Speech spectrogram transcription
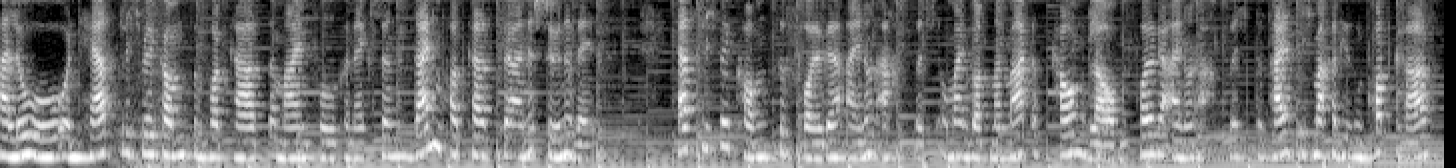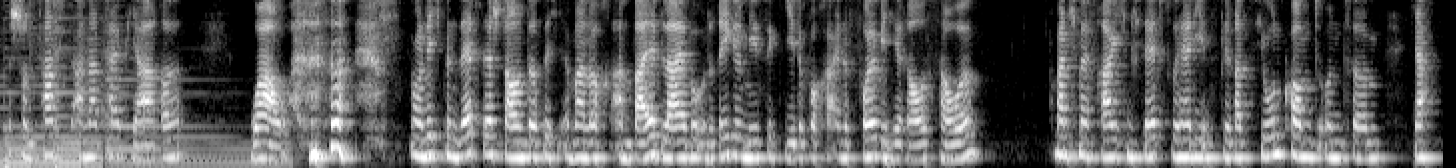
Hallo und herzlich willkommen zum Podcast A Mindful Connection, deinem Podcast für eine schöne Welt. Herzlich willkommen zu Folge 81. Oh mein Gott, man mag es kaum glauben, Folge 81. Das heißt, ich mache diesen Podcast schon fast anderthalb Jahre. Wow. Und ich bin selbst erstaunt, dass ich immer noch am Ball bleibe und regelmäßig jede Woche eine Folge hier raushaue. Manchmal frage ich mich selbst, woher die Inspiration kommt und ähm, ja,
